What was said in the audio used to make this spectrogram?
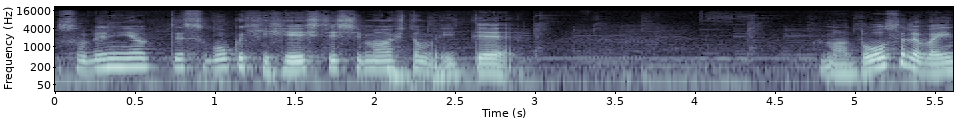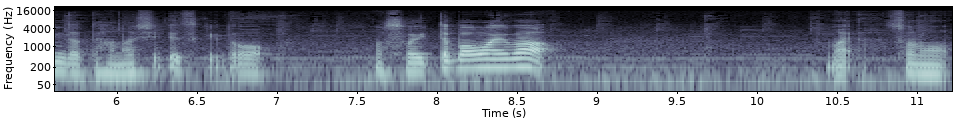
それによってすごく疲弊してしまう人もいてまあどうすればいいんだって話ですけど、まあ、そういった場合はまあその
